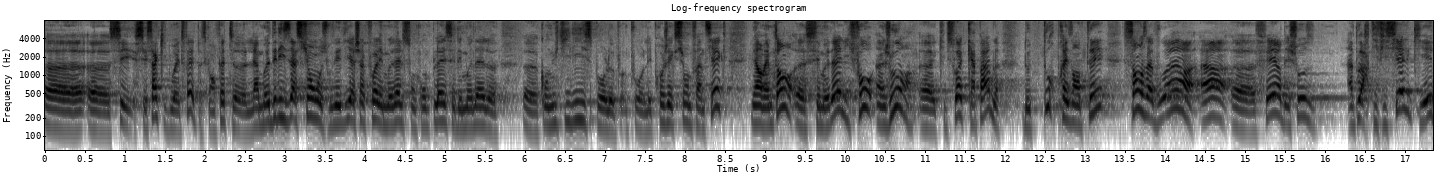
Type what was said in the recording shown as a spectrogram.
euh, c'est ça qui doit être fait, parce qu'en fait, la modélisation, je vous ai dit à chaque fois, les modèles sont complets, c'est des modèles qu'on utilise pour, le, pour, les projections de fin de siècle, mais en même temps, ces modèles, il faut un jour qu'ils soient capables de tout représenter sans avoir à faire des choses un peu artificielles, qui est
